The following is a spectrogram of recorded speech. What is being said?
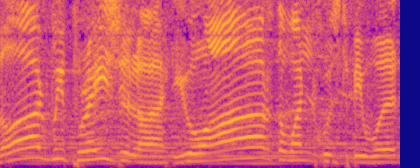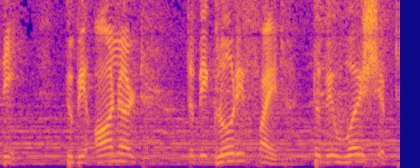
Lord, we praise you, Lord. You are the one who's to be worthy, to be honored, to be glorified, to be worshipped.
